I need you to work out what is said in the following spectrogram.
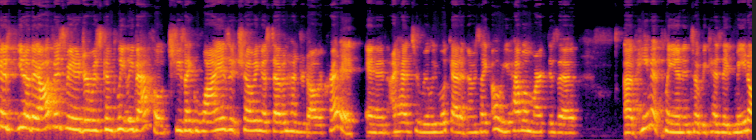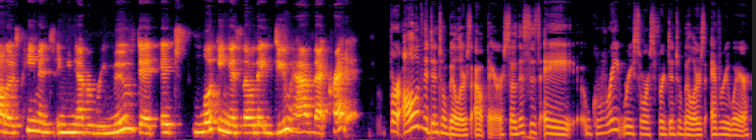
because you know the office manager was completely baffled. She's like, "Why is it showing a seven hundred dollar credit?" And I had to really look at it, and I was like, "Oh, you have them marked as a a payment plan. And so because they've made all those payments and you never removed it, it's looking as though they do have that credit for all of the dental billers out there, so this is a great resource for dental billers everywhere.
